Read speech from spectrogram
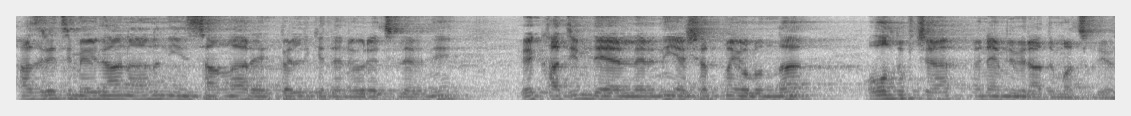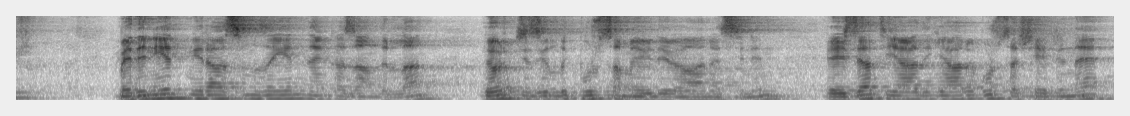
Hazreti Mevlana'nın insanlığa rehberlik eden öğretilerini ve kadim değerlerini yaşatma yolunda oldukça önemli bir adım atılıyor. Medeniyet mirasımıza yeniden kazandırılan 400 yıllık Bursa Mevlevihanesi'nin Ecdat Yadigarı Bursa şehrine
